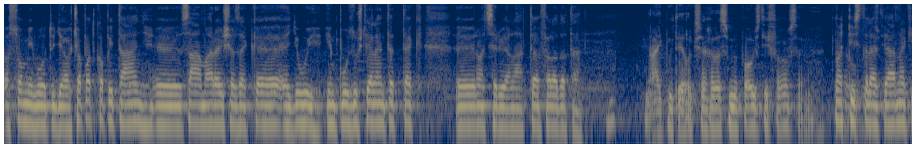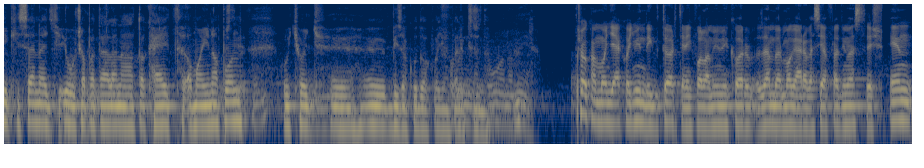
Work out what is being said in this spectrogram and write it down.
a Szomi volt ugye a csapatkapitány, számára is ezek egy új impulzust jelentettek, nagyszerűen látta a feladatát. Nou, ik moet eerlijk zeggen dat ze me positief verrast hebben. Nagy tisztelet jár nekik, hiszen egy jó csapat ellen álltak helyt a mai napon, úgyhogy bizakodók vagyunk velük szemben. Sokan mondják, hogy mindig történik valami, mikor az ember magára veszi a Fradimezt, és én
